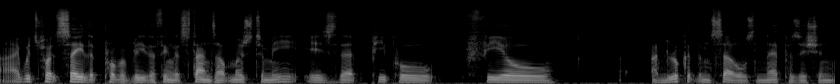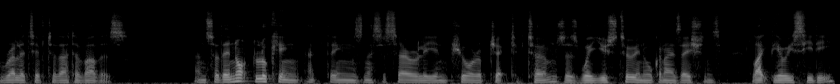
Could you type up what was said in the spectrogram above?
I would say that probably the thing that stands out most to me is that people feel and look at themselves and their position relative to that of others. And so they're not looking at things necessarily in pure objective terms, as we're used to in organizations like the OECD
